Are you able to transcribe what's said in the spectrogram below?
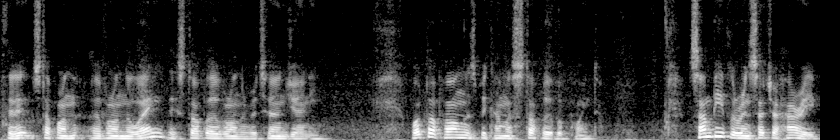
If they don't stop on, over on the way, they stop over on the return journey. Wat has become a stopover point. Some people are in such a hurry,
